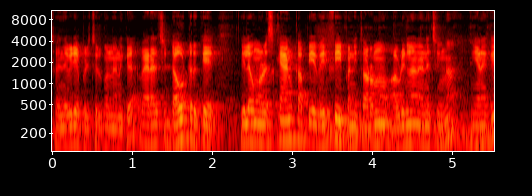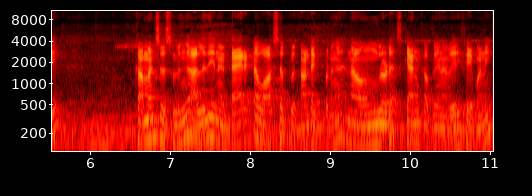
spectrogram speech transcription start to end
ஸோ இந்த வீடியோ பிடிச்சிருக்குன்னு நினைக்கிறேன். வேறு ஏதாச்சும் டவுட் இருக்குது இல்லை உங்களோட ஸ்கேன் காப்பியை வெரிஃபை பண்ணி தரணும் அப்படின்லாம் நினச்சிங்கன்னா எனக்கு கமெண்ட்ஸில் சொல்லுங்கள் அல்லது எனக்கு டைரெக்டாக வாட்ஸ்அப்பில் காண்டாக்ட் பண்ணுங்கள் நான் உங்களோட ஸ்கேன் காப்பியை நான் வெரிஃபை பண்ணி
